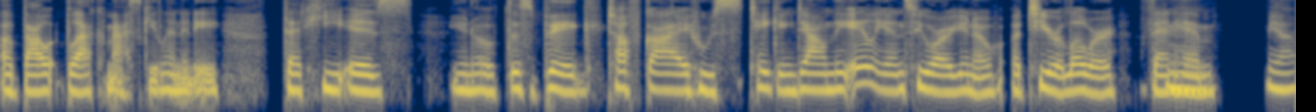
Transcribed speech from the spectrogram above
about black masculinity that he is you know this big tough guy who's taking down the aliens who are you know a tier lower than Mhm. him Yeah.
